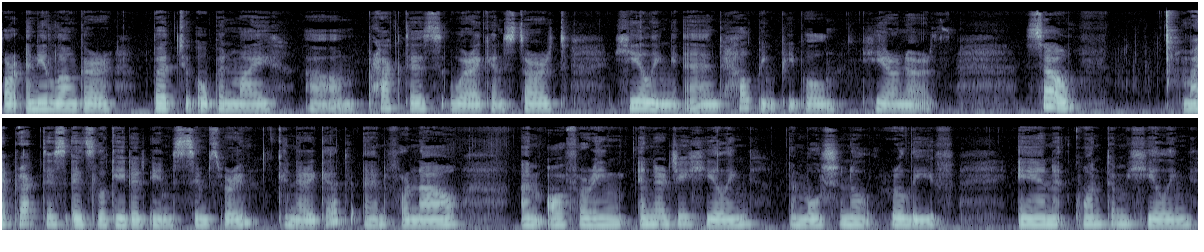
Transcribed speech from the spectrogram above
or any longer but to open my um, practice where I can start healing and helping people here on earth. So, my practice is located in Simsbury, Connecticut, and for now, I'm offering energy healing, emotional relief, and quantum healing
